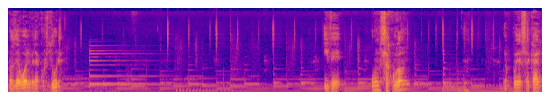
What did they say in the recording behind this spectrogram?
nos devuelve la cordura. Y de un sacudón nos puede sacar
